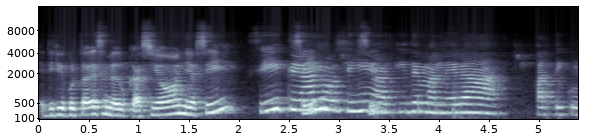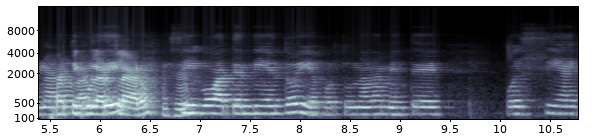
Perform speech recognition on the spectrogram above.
dificultades en la educación y así? Sí, claro, sí, aquí de manera particular. Particular, claro. Sigo atendiendo y afortunadamente, pues sí hay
